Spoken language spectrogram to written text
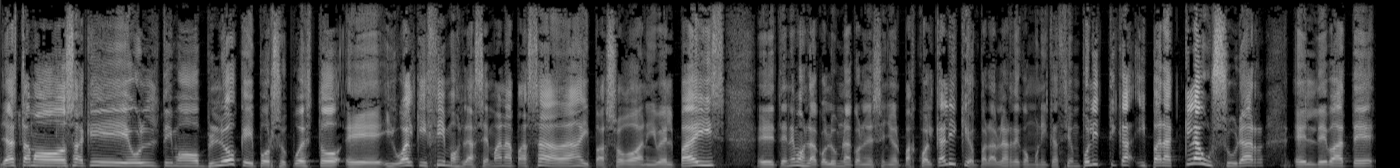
Ya estamos aquí, último bloque y por supuesto, eh, igual que hicimos la semana pasada y pasó a nivel país, eh, tenemos la columna con el señor Pascual Caliquio para hablar de comunicación política y para clausurar el debate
